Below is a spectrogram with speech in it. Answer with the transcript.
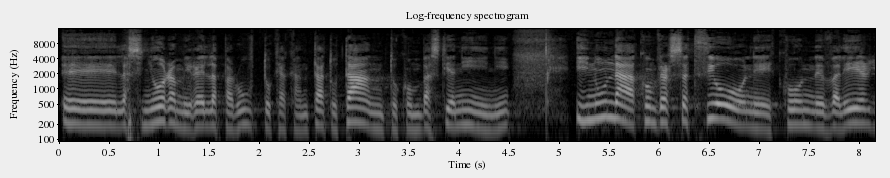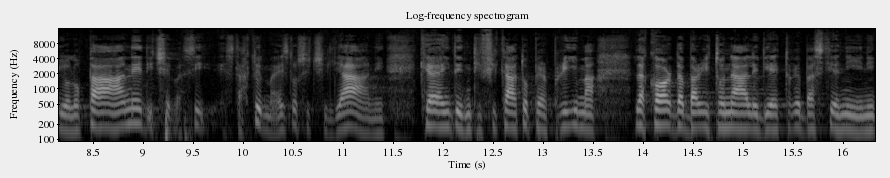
eh, la signora Mirella Parutto che ha cantato tanto con Bastianini, in una conversazione con Valerio Lopane diceva sì, è stato il maestro Siciliani che ha identificato per prima la corda baritonale di Ettore Bastianini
